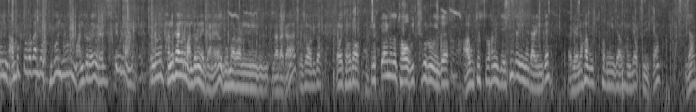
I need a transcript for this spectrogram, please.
이 남북 도로가 이제 기본적으로 만들어요. 그래서 수직으로 만들어. 여기서 방상으로 만들어내잖아요. 로마라는 나라가. 그래서 여기서 여기 저기서 이렇게 빼면서 저 우측으로 이제 아우트스 하는 게 힘정이 있는 자리인데 여기는 하고 싶은 게하고 관계 없으니까 그냥 어,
